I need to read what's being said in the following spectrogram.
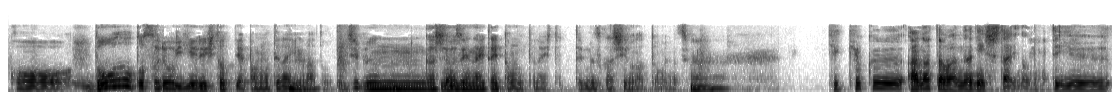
こう、堂々とそれを言える人ってやっぱモテないよなと思って、自分が幸せになりたいと思ってない人って難しいよなって思いますよ。うん。結局、あなたは何したいのっていう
